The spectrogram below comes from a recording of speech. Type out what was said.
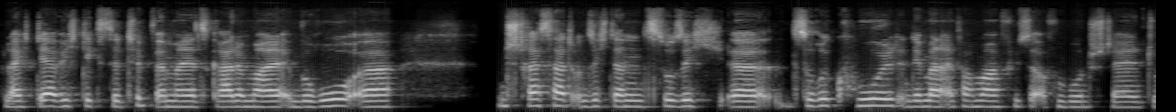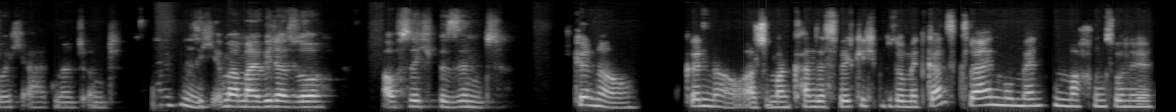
vielleicht der wichtigste Tipp, wenn man jetzt gerade mal im Büro äh, einen Stress hat und sich dann zu sich äh, zurückholt, indem man einfach mal Füße auf den Boden stellt, durchatmet und mhm. sich immer mal wieder so auf sich besinnt. Genau, genau. Also man kann das wirklich so mit ganz kleinen Momenten machen, so eine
